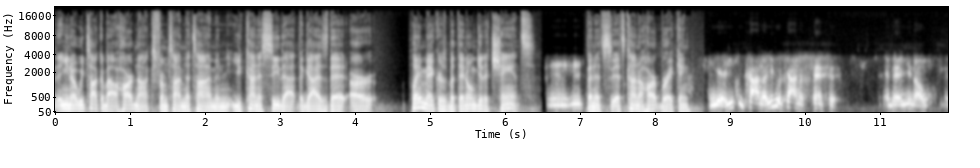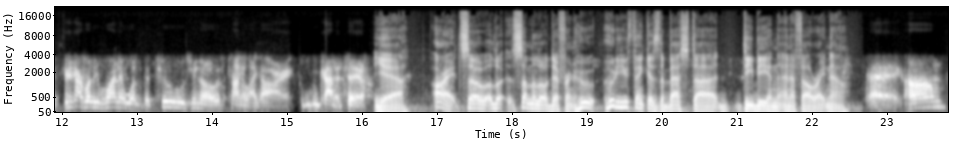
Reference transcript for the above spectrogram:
You know, we talk about hard knocks from time to time, and you kind of see that the guys that are playmakers, but they don't get a chance, Mm-hmm. and it's it's kind of heartbreaking. Yeah, you can kind of you can kind of sense it, and then you know if you're not really running with the twos, you know it's kind of like all right, you can kind of tell. Yeah. All right. So a something a little different. Who who do you think is the best uh, DB in the NFL right now? Hey, um,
